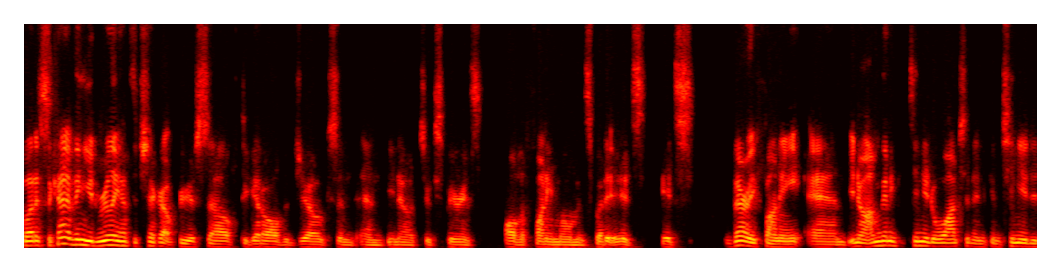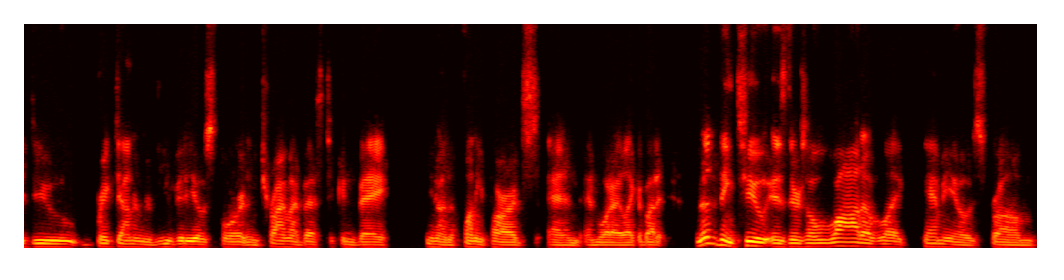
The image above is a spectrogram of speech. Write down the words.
but it's the kind of thing you'd really have to check out for yourself to get all the jokes and and you know to experience all the funny moments but it's it's very funny. And you know i'm going to continue to watch it and continue to do breakdown and review videos for it and try my best to convey you know the funny parts and and what i like about it. Another thing too is there's a lot of like cameos from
